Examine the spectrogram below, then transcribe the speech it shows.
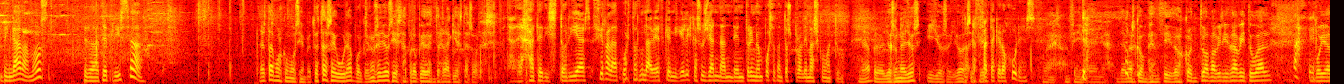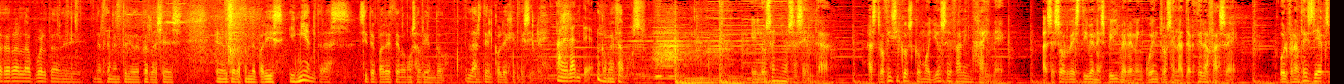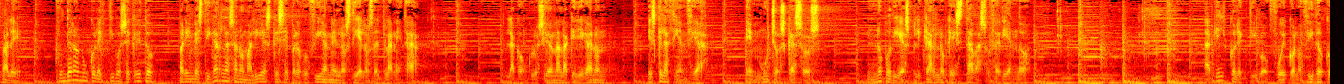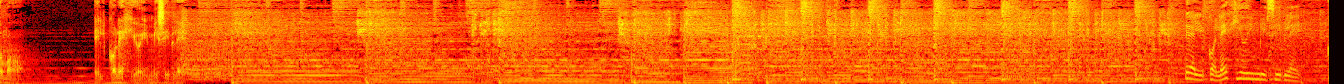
Venga, vamos. Pero date prisa. Ya estamos como siempre. ¿Tú estás segura? Porque no sé yo si es apropiado entrar aquí a estas horas. Déjate de historias. Cierra la puerta de una vez que Miguel y Jesús ya andan dentro y no han puesto tantos problemas como tú. Ya, pero ellos son ellos y yo soy yo, No así hace que... falta que lo jures. Bueno, en fin, venga, ya me has convencido. Con tu amabilidad habitual voy a cerrar la puerta de- del cementerio de Père Lachaise en el corazón de París. Y mientras, si te parece, vamos abriendo las del Colegio Invisible. Adelante. Comenzamos. En los años 60, astrofísicos como Joseph Allen Hynek, asesor de Steven Spielberg en encuentros en la tercera fase, o el francés Jacques Vallée, fundaron un colectivo secreto para investigar las anomalías que se producían en los cielos del planeta. La conclusión a la que llegaron es que la ciencia, en muchos casos, no podía explicar lo que estaba sucediendo. Aquel colectivo fue conocido como el Colegio Invisible. El Colegio Invisible,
